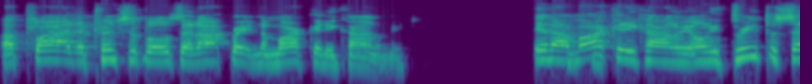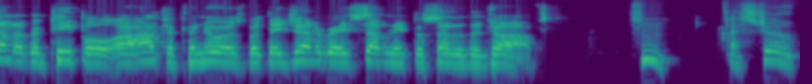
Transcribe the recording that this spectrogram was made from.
apply the principles that operate in the market economy. In our market economy, only 3% of the people are entrepreneurs, but they generate 70% of the jobs. Hmm. That's true.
